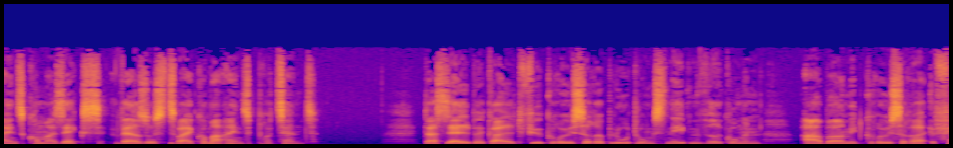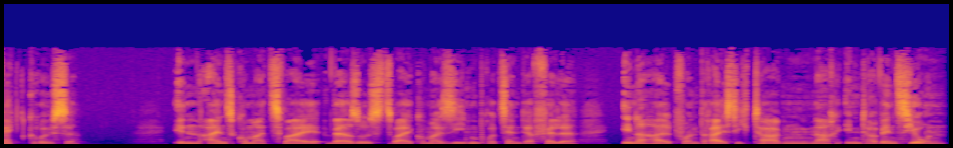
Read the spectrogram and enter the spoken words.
1,6 versus 2,1 Prozent. Dasselbe galt für größere Blutungsnebenwirkungen, aber mit größerer Effektgröße. In 1,2 versus 2,7 Prozent der Fälle innerhalb von 30 Tagen nach Intervention.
